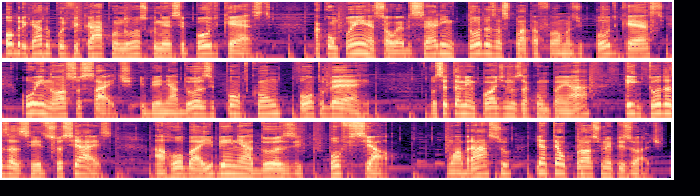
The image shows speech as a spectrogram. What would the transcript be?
Obrigado por ficar conosco nesse podcast. Acompanhe essa websérie em todas as plataformas de podcast ou em nosso site ibna12.com.br. Você também pode nos acompanhar em todas as redes sociais, arroba IBNA12 Oficial. Um abraço e até o próximo episódio.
